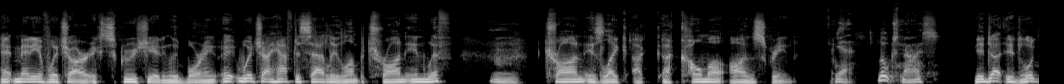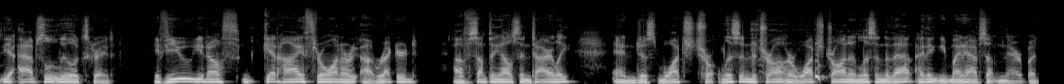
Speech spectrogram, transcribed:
And many of which are excruciatingly boring, eh, which I have to sadly lump Tron in with. Tron is like a, a coma on screen. Yeah, looks nice. It does. It look. Yeah, absolutely looks great. If you you know th- get high, throw on a, a record of something else entirely, and just watch, Tr- listen to Tron or watch Tron and listen to that, I think you might have something there. But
